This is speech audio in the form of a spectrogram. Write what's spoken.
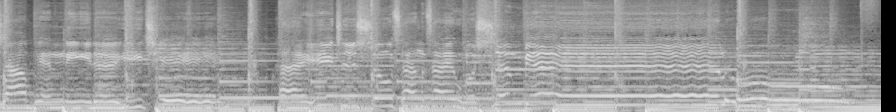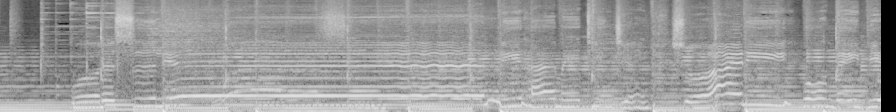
照片、你的一切，还一直收藏在我身边。我的思念，你还没听见？说爱你我没变，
